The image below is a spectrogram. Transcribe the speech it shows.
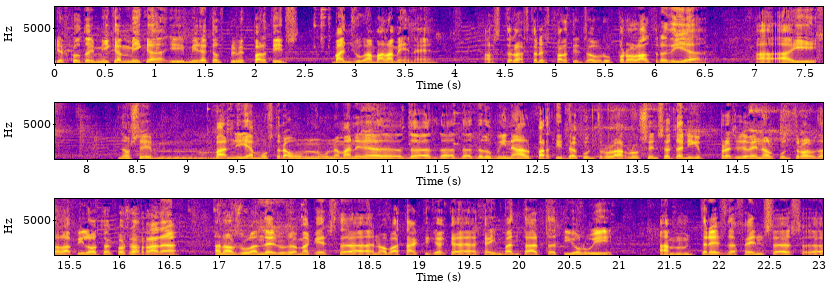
I escolta, i mica en mica, i mira que els primers partits van jugar malament, eh? Els, els tres partits del grup, però l'altre dia, eh, ahir, no sé, van ja mostrar un, una manera de, de, de, de dominar el partit, de controlar-lo, sense tenir precisament el control de la pilota, cosa rara en els holandesos amb aquesta nova tàctica que, que ha inventat Tio Louis amb tres defenses, eh,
